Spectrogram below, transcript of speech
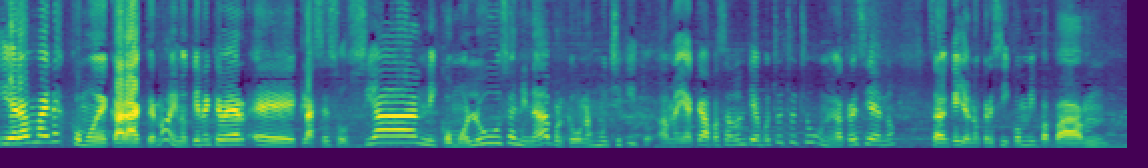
Y eran vainas como de carácter, ¿no? Y no tiene que ver eh, clase social, ni cómo luces, ni nada, porque uno es muy chiquito. A medida que va pasando el tiempo, chu, uno iba creciendo. Saben que yo no crecí con mi papá. Mm,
